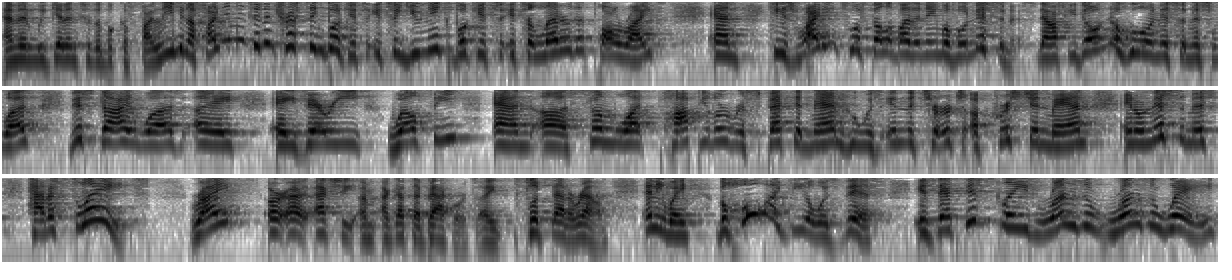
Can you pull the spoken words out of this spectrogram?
And then we get into the book of Philemon. Now, Philemon's an interesting book. It's, it's a unique book. It's, it's a letter that Paul writes, and he's writing to a fellow by the name of Onesimus. Now, if you don't know who Onesimus was, this guy was a, a very wealthy and uh, somewhat popular, respected man who was in the church, a Christian man, and Onesimus had a slave, right? Or uh, actually i got that backwards. I flipped that around. Anyway the whole idea was this is that this slave runs, runs away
